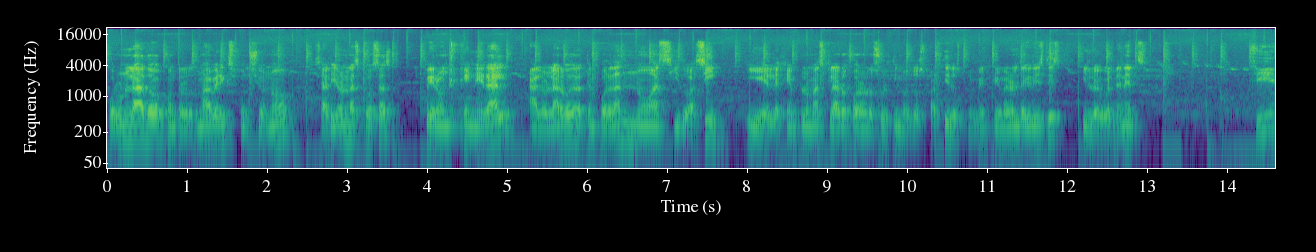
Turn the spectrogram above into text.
Por un lado, contra los Mavericks funcionó, salieron las cosas, pero en general a lo largo de la temporada no ha sido así. Y el ejemplo más claro fueron los últimos dos partidos, primero el de Grizzlies y luego el de Nets. Sí,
